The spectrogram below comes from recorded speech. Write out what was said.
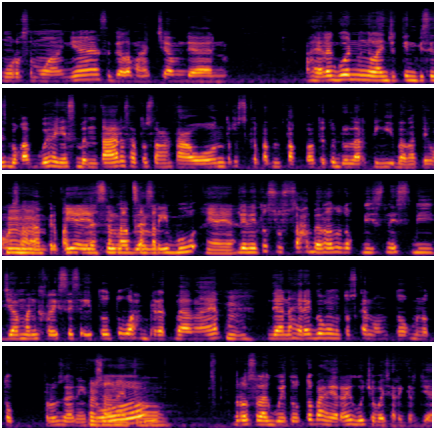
ngurus semuanya segala macam. Dan akhirnya gue ngelanjutin bisnis bokap gue hanya sebentar satu setengah tahun terus kepentok waktu itu dolar tinggi banget ya nggak usah hampir Iya, iya, 14 sempet- 15 sempet. ribu Iya, iya. dan itu susah banget untuk bisnis di zaman krisis itu tuh wah berat banget Mm. dan akhirnya gue memutuskan untuk menutup perusahaan itu, Perusahaan itu. terus setelah gue tutup akhirnya gue coba cari kerja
